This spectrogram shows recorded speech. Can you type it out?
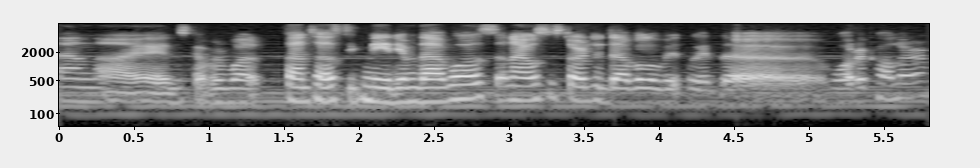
and I discovered what fantastic medium that was, and I also started to dabble a bit with watercolor.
